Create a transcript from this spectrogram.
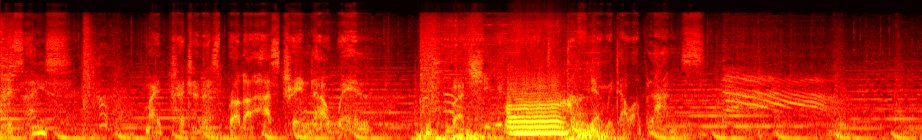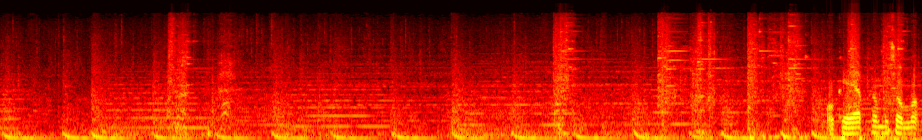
precise. My treacherous brother has trained her well, but she will Oh. not interfere with our plans. โอเคครับท่านผู้ชมครับ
